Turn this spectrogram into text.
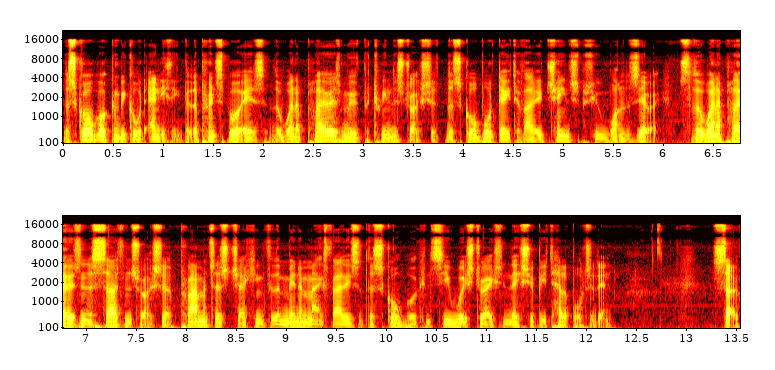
The scoreboard can be called anything, but the principle is that when a player is moved between the structures, the scoreboard data value changes between 1 and 0. So that when a player is in a certain structure, parameters checking for the min and max values of the scoreboard can see which direction they should be teleported in. So,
